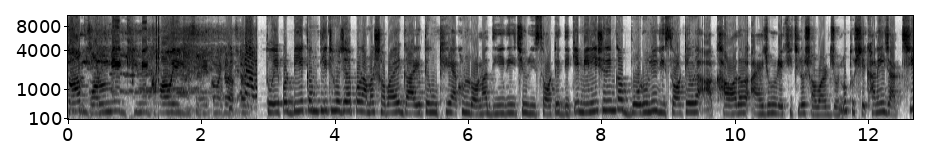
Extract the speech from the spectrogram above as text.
সব গরমে ঘেমে ঘা তো এরপর বিয়ে কমপ্লিট হয়ে যাওয়ার পর আমরা সবাই গাড়িতে উঠে এখন রওনা দিয়ে দিয়েছি রিসর্টের দিকে। মেনলি সেদিনকার বরুলি রিসর্টে ওরা খাওয়া দাওয়ার আয়োজন রেখেছিল সবার জন্য, তো সেখানেই যাচ্ছি।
